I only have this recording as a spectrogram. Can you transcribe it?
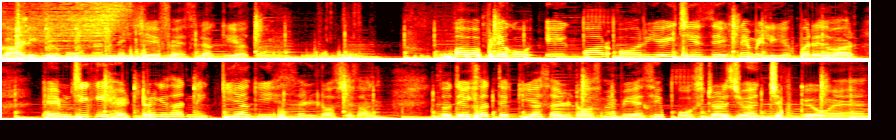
गाड़ी के ओनर ने ये फैसला किया था। अब अपने को एक बार और यही चीज़ देखने मिली है पर इस बार एमजी की हेक्टर के साथ नहीं, किया की सेल्टॉस के साथ। तो देख सकते किया सेल्टॉस में भी ऐसे पोस्टर्स जो हैं चिपके हुए हैं,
